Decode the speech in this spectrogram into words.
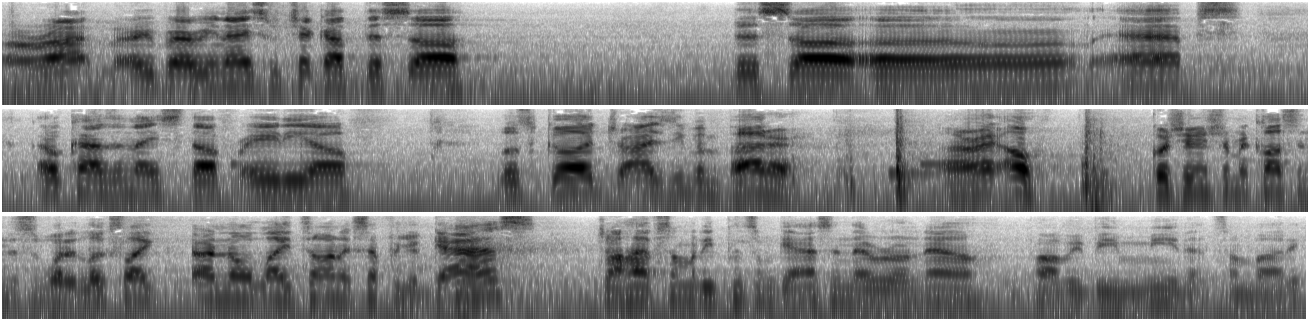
All right, very, very nice. We'll check out this, uh, this, uh, uh, apps. Got all kinds of nice stuff. Radio. Looks good. Drives even better. All right. Oh, of course, your instrument cluster, this is what it looks like. There are no lights on except for your gas. So I'll have somebody put some gas in there right now. Probably be me, that somebody.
